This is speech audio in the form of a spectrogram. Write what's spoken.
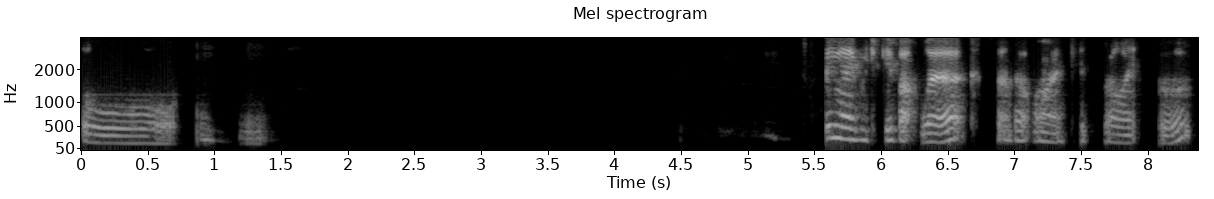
for being able to give up work so that I could write books.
